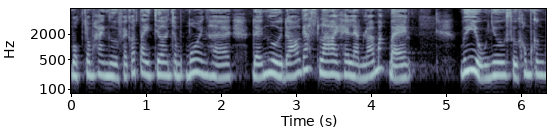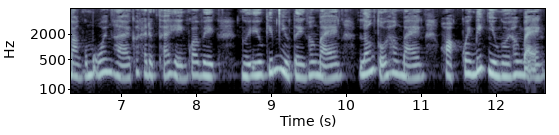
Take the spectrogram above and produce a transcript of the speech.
một trong hai người phải có tay trên trong một mối quan hệ để người đó gaslight hay làm lóa mắt bạn. Ví dụ như sự không cân bằng của một mối quan hệ có thể được thể hiện qua việc người yêu kiếm nhiều tiền hơn bạn, lớn tuổi hơn bạn hoặc quen biết nhiều người hơn bạn.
